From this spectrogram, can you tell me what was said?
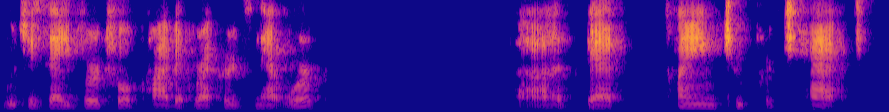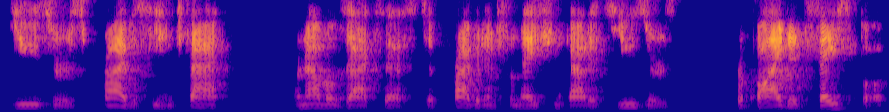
which is a virtual private records network uh, that claimed to protect users' privacy. In fact, Onavo's access to private information about its users provided Facebook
